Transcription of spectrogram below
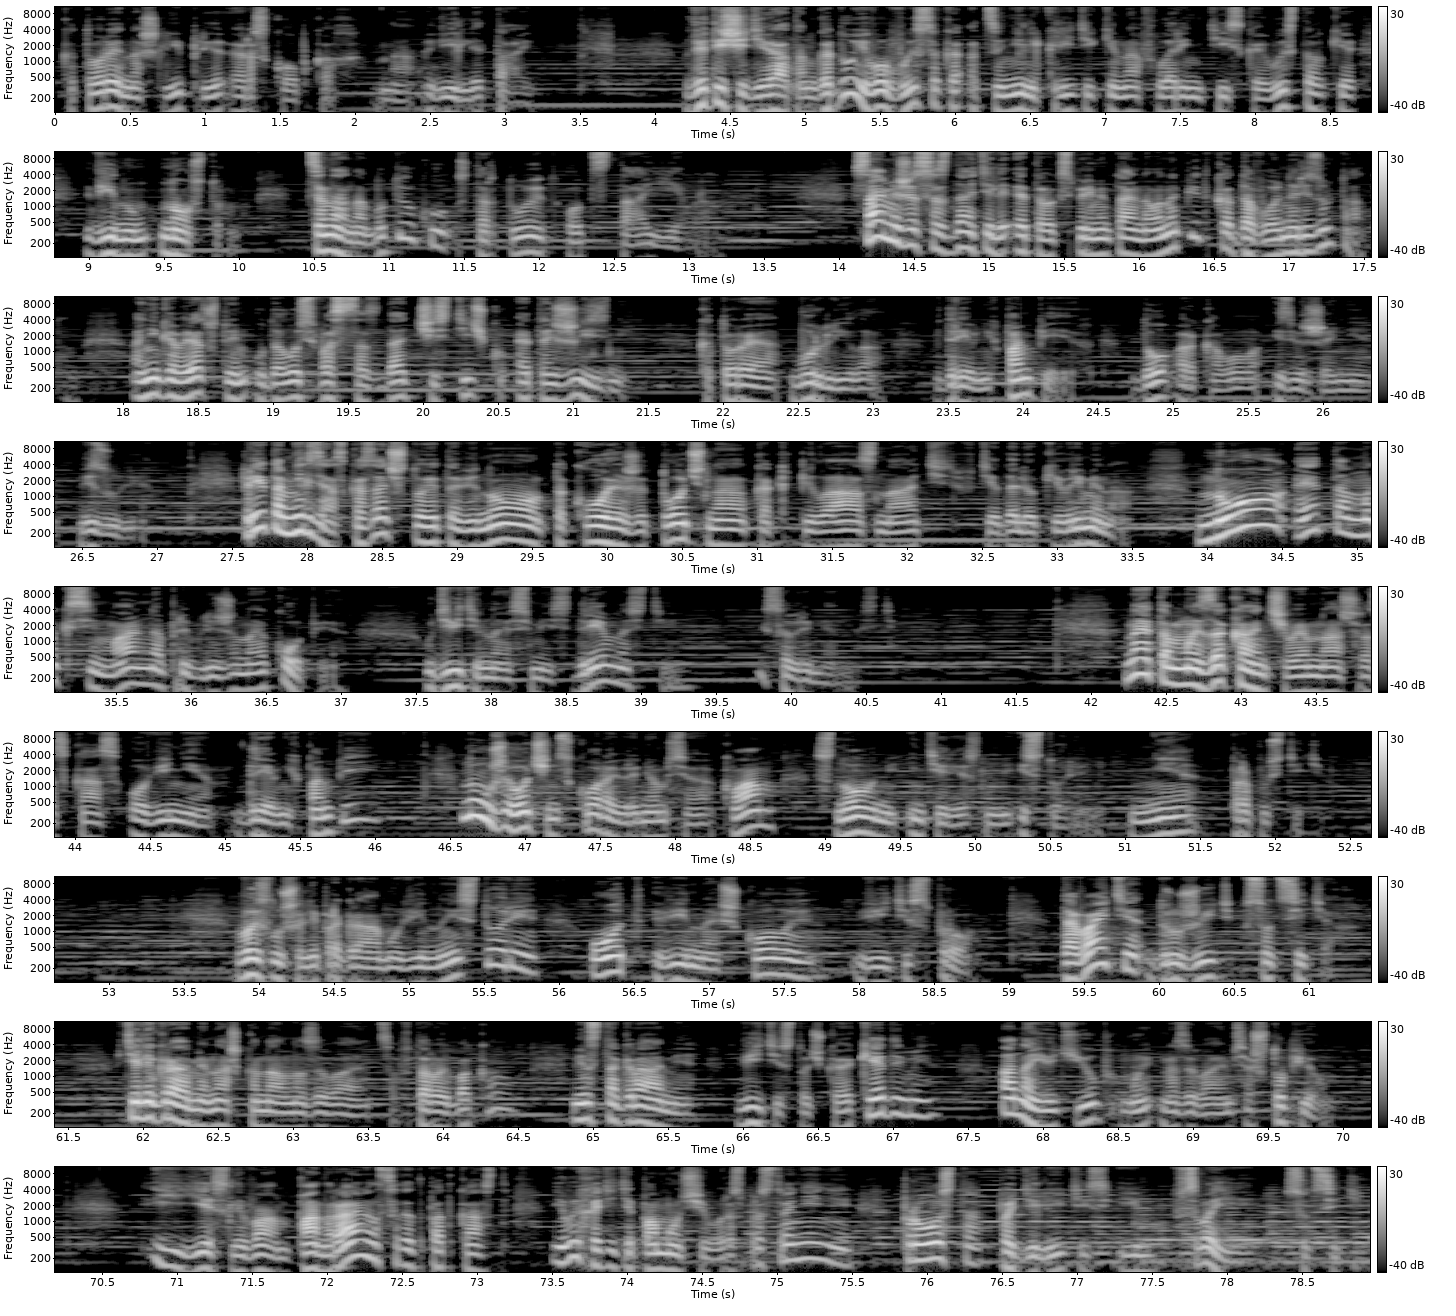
которые нашли при раскопках на вилле Тайн. В 2009 году его высоко оценили критики на флорентийской выставке Vinum Nostrum. Цена на бутылку стартует от 100 евро. Сами же создатели этого экспериментального напитка довольны результатом. Они говорят, что им удалось воссоздать частичку этой жизни – которая бурлила в древних Помпеях до рокового извержения Везувия. При этом нельзя сказать, что это вино такое же точно, как пила знать в те далекие времена. Но это максимально приближенная копия. Удивительная смесь древности и современности. На этом мы заканчиваем наш рассказ о вине древних Помпей. Но уже очень скоро вернемся к вам с новыми интересными историями. Не пропустите. Вы слушали программу «Винные истории» от винной школы «Витис Про». Давайте дружить в соцсетях. В Телеграме наш канал называется «Второй бокал», в Инстаграме vitis.academy, а на YouTube мы называемся «Что пьем?». И если вам понравился этот подкаст и вы хотите помочь его распространении, просто поделитесь им в своей соцсети.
